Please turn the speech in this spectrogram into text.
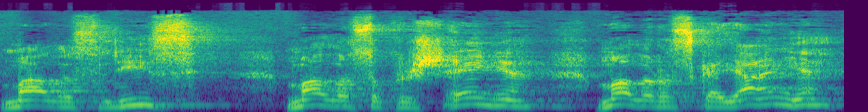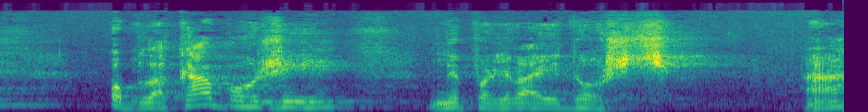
мало сліз, мало сокрушення, мало розкаяння. Облака Божі не поливають дощ. А?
